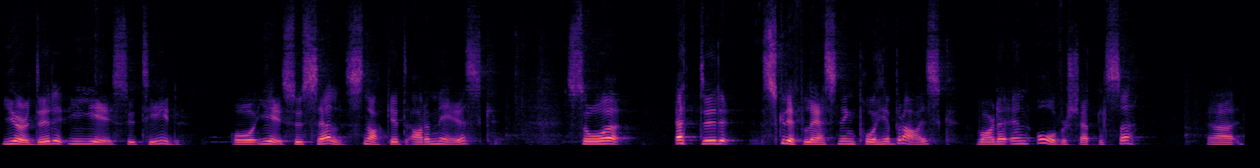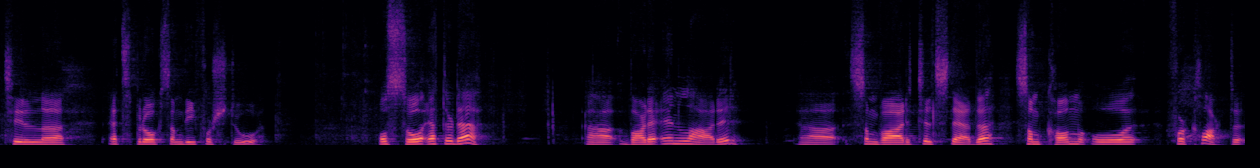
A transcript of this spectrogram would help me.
jøder i Jesu tid og Jesus selv snakket arameisk. Så etter skriftlesning på hebraisk var det en oversettelse uh, til uh, et språk som de forsto. Og så etter det eh, var det en lærer uh, som var til stede, som kom og forklarte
